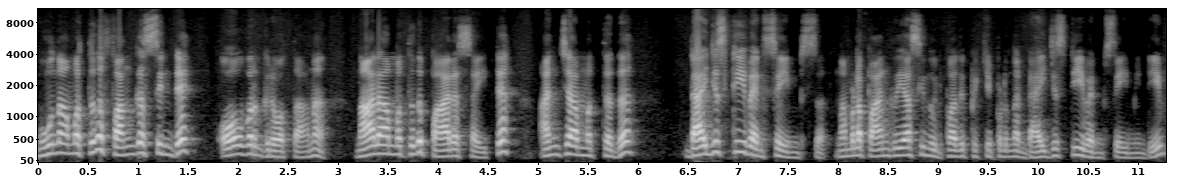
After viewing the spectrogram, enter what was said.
മൂന്നാമത്തത് ഫംഗസിന്റെ ഓവർ ഗ്രോത്താണ് നാലാമത്തത് പാരസൈറ്റ് അഞ്ചാമത്തത് ഡൈജസ്റ്റീവ് എൻസൈംസ്. നമ്മുടെ പാൻക്രിയാസിൽ നിന്ന് ഉൽപ്പാദിപ്പിക്കപ്പെടുന്ന ഡൈജസ്റ്റീവ് എൻസൈമിന്റെയും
